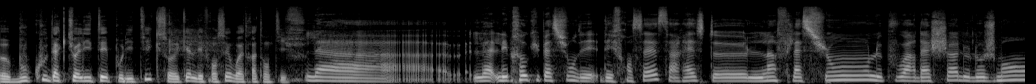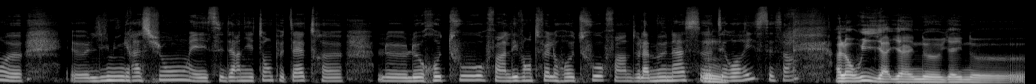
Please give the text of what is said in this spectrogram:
euh, beaucoup d'actualités politiques sur lesquelles les Français vont être attentifs. les préoccupations des, Français, ça reste euh, l'inflation, le pouvoir d'achat, le logement, euh, l'immigration et ces derniers temps peut-être le, retour, enfin l'éventuel retour enfin, de la menace hmm. terroriste, c'est ça? Alors oui, il y a, une... Y a une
